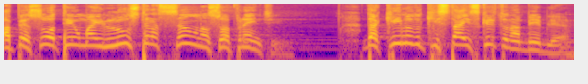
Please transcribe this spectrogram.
a pessoa tem uma ilustração na sua frente daquilo do que está escrito na Bíblia.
